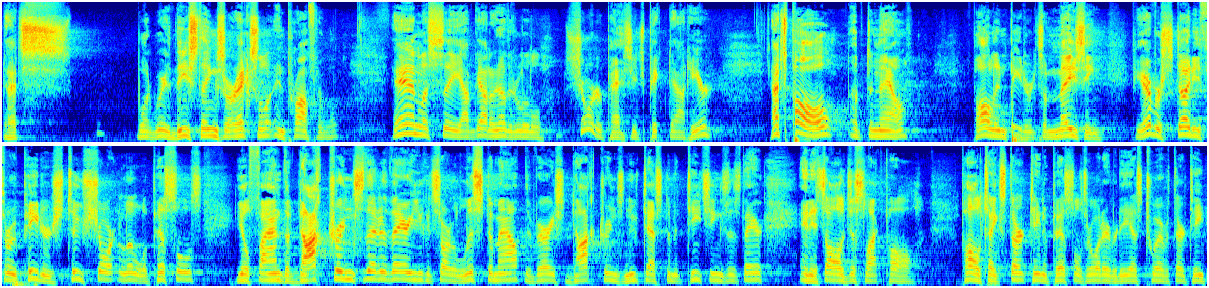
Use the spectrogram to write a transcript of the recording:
That's what we're, these things are excellent and profitable. And let's see, I've got another little shorter passage picked out here. That's Paul up to now. Paul and Peter, it's amazing. If you ever study through Peter's two short little epistles, you'll find the doctrines that are there. You can sort of list them out. The various doctrines, New Testament teachings is there, and it's all just like Paul. Paul takes 13 epistles or whatever it is, 12 or 13,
